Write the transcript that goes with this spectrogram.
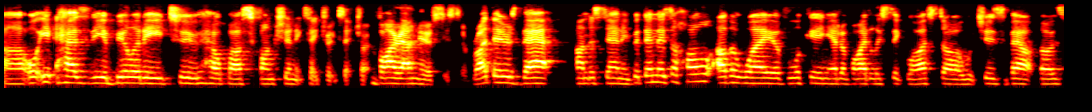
uh, or it has the ability to help us function etc etc via our nerve system right? There's that understanding. But then there's a whole other way of looking at a vitalistic lifestyle which is about those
